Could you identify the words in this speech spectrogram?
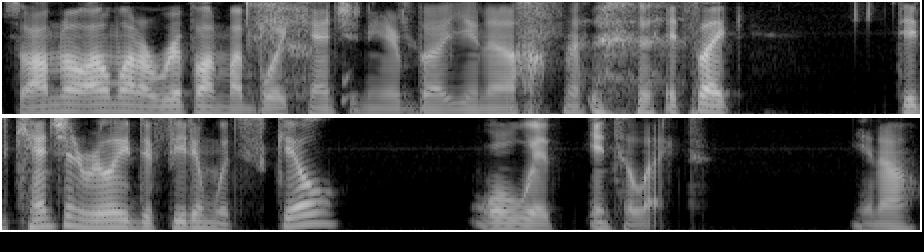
so I'm no, I don't want to rip on my boy Kenshin here, but you know, it's like, did Kenshin really defeat him with skill or with intellect? You know,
